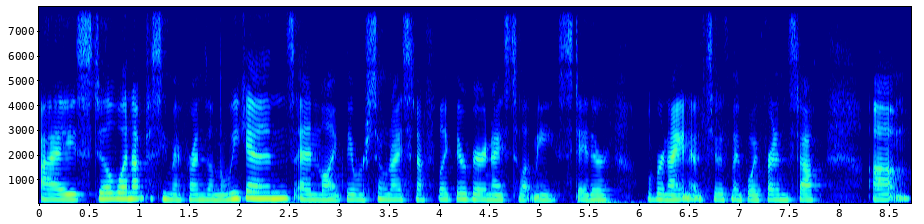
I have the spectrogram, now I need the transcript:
i still went up to see my friends on the weekends and like they were so nice enough like they were very nice to let me stay there overnight and i would stay with my boyfriend and stuff um,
